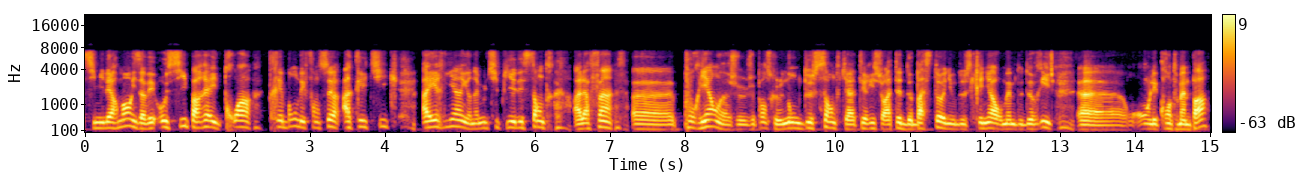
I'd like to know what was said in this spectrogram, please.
similairement, ils avaient aussi, pareil, trois très bons défenseurs athlétiques, aériens. Et on a multiplié les centres à la fin. Euh, pour rien, je, pense que le nombre de centres qui a atterri sur la tête de Bastogne ou de Skriniar ou même de De Vrij, euh, on les compte même pas,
